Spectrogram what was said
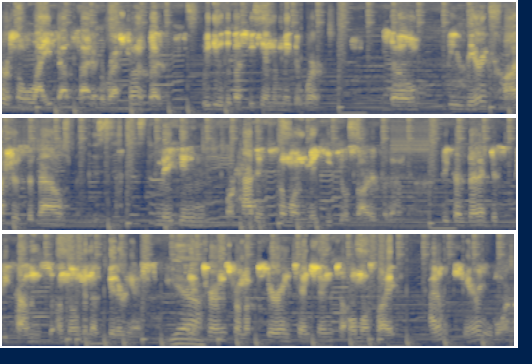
personal life outside of a restaurant, but we do the best we can to make it work. So be very cautious about making or having someone make you feel sorry for them because then it just becomes a moment of bitterness. Yeah. And it turns from a pure intention to almost like, I don't care anymore.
